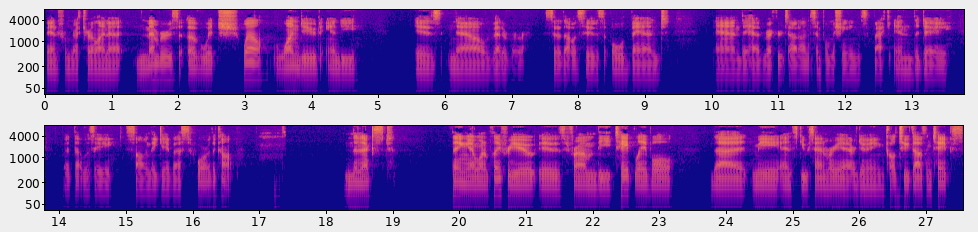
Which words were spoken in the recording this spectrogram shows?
band from North Carolina, members of which, well, one dude, Andy, is now Vetiver. So that was his old band, and they had records out on Simple Machines back in the day, but that was a song they gave us for the comp. The next thing I want to play for you is from the tape label that me and Stu Santa Maria are doing called 2000 Tapes.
